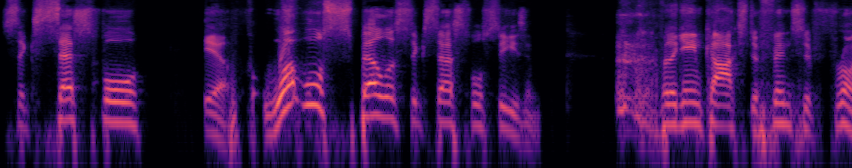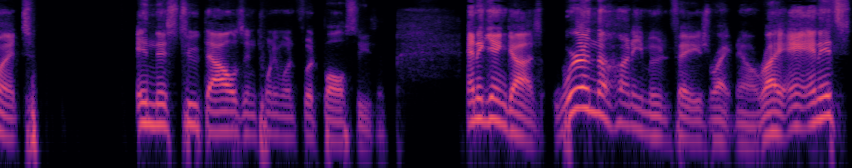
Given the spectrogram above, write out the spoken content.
successful if. What will spell a successful season for the Gamecocks defensive front in this 2021 football season? And again, guys, we're in the honeymoon phase right now, right? And it's,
